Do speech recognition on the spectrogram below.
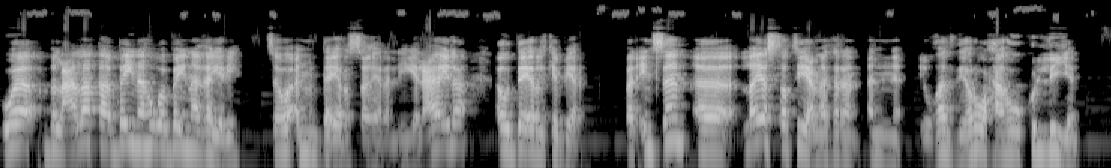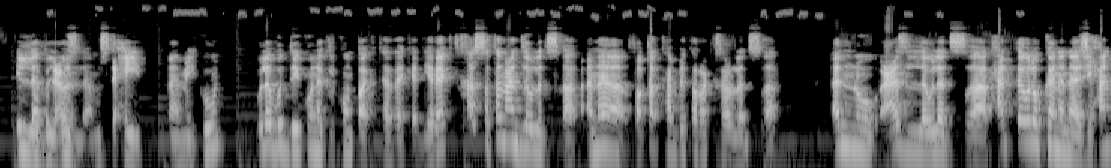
وبالعلاقة بينه وبين غيره سواء من الدائرة الصغيرة اللي هي العائلة أو الدائرة الكبيرة. فالإنسان آه، لا يستطيع مثلا أن يغذي روحه كليا إلا بالعزلة مستحيل مهما يكون. ولا بد يكون ال contact هذاك direct خاصة عند الأولاد الصغار. أنا فقط حبيت نركز على الأولاد الصغار أنه عزل الأولاد الصغار حتى ولو كان ناجحا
